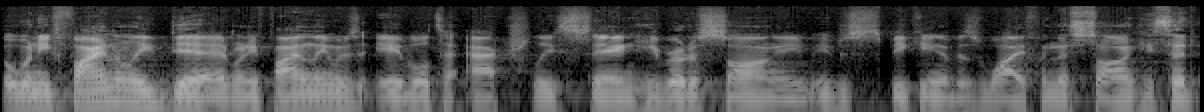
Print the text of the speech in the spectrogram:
But when he finally did, when he finally was able to actually sing, he wrote a song, and he was speaking of his wife in this song. He said,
